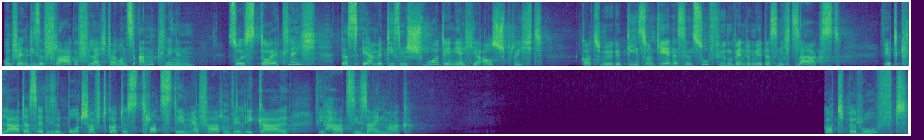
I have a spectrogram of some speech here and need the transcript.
Und wenn diese Fragen vielleicht bei uns anklingen, so ist deutlich, dass er mit diesem Schwur, den er hier ausspricht, Gott möge dies und jenes hinzufügen, wenn du mir das nicht sagst, wird klar, dass er diese Botschaft Gottes trotzdem erfahren will, egal wie hart sie sein mag. Gott beruft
